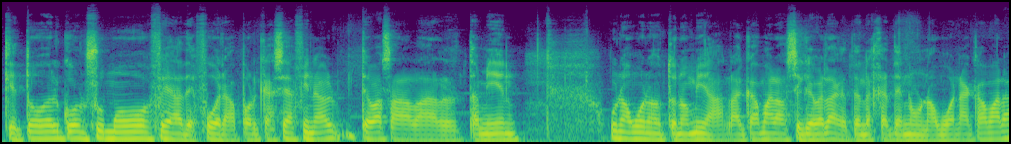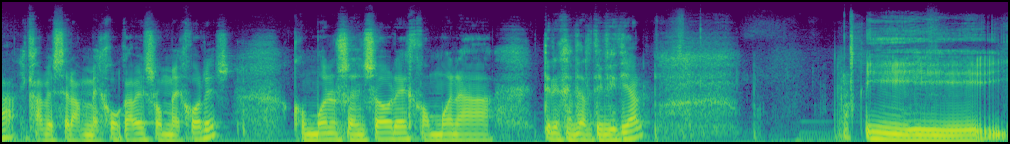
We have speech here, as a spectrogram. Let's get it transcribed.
que todo el consumo sea de fuera, porque así al final te vas a dar también una buena autonomía. La cámara sí que es verdad que tendrás que tener una buena cámara, cada vez serán mejor, cada vez son mejores, con buenos sensores, con buena inteligencia artificial. Y,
